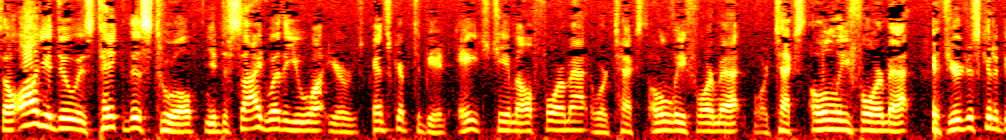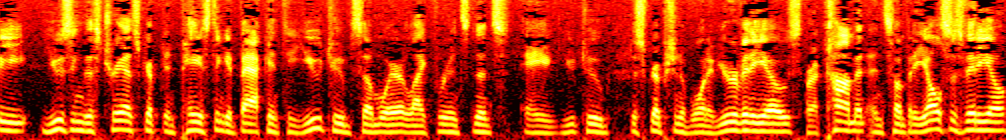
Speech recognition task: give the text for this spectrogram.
So all you do is take this tool, you decide whether you want your transcript to be an HTML format or text only format or text only format. If you're just going to be using this transcript and pasting it back into YouTube somewhere, like for instance, a YouTube description of one of your videos or a comment in somebody else's video,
